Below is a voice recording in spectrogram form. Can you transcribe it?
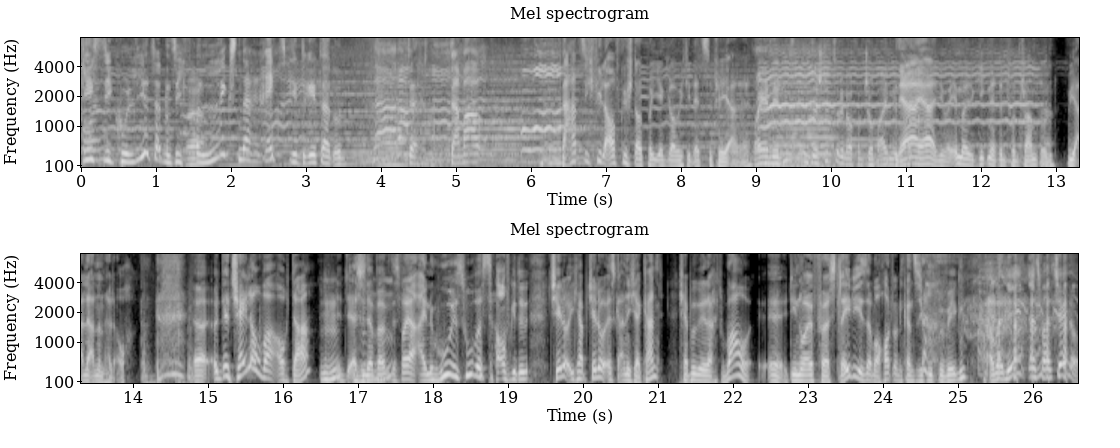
gestikuliert hat und sich von links nach rechts gedreht hat und da, da war, da hat sich viel aufgestaut bei ihr, glaube ich, die letzten vier Jahre. War ja eine riesen Unterstützerin auch von Joe Biden. Ja, ja, die war immer Gegnerin von Trump und wie alle anderen halt auch. Ja, und äh, J-Lo war auch da. Also da war, das war ja ein Who is Who, was da aufgetreten J-Lo, ich habe J-Lo erst gar nicht erkannt. Ich habe mir gedacht, wow, äh, die neue First Lady ist aber hot und kann sich gut bewegen. Aber nee, das war J-Lo.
